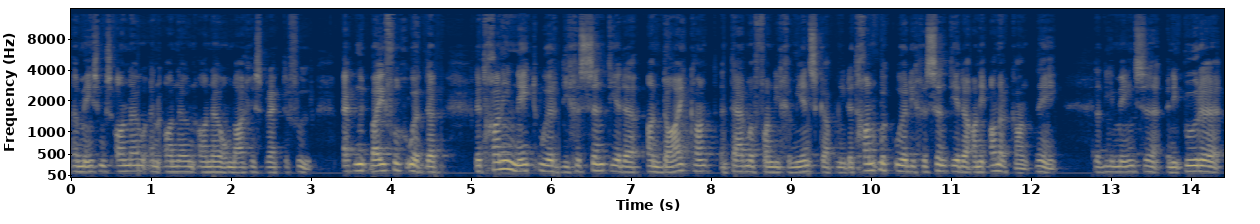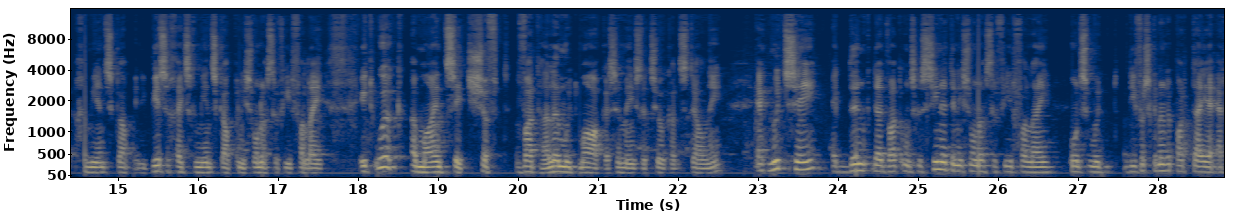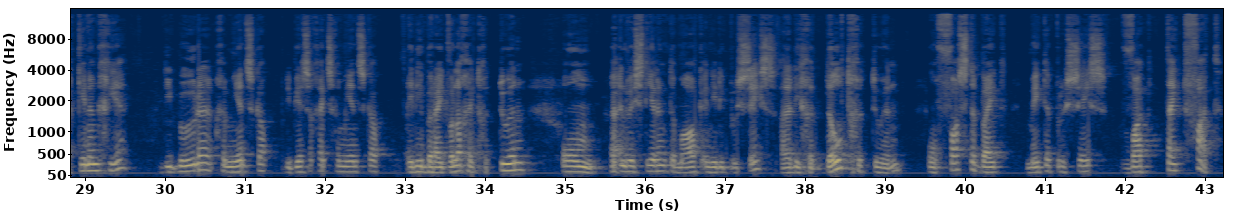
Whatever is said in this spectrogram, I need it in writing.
'n Mens moes aanhou en aanhou en aanhou om daai gesprek te voer. Ek moet byvoeg ook dat dit gaan nie net oor die gesindhede aan daai kant in terme van die gemeenskap nie. Dit gaan ook oor die gesindhede aan die ander kant, nê. Nee, dat die mense in die boere gemeenskap en die besigheidsgemeenskap in die Sondagsriviervallei het ook 'n mindset shift wat hulle moet maak as 'n mens dit sou kan stel, nê. Ek moet sê, ek dink dat wat ons gesien het in die Sondagsriviervallei, ons moet die verskillende partye erkenning gee. Die boere gemeenskap, die besigheidsgemeenskap het die bereidwilligheid getoon om 'n investering te maak in hierdie proses. Hulle het die geduld getoon om vas te byt met 'n proses wat tyd vat.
